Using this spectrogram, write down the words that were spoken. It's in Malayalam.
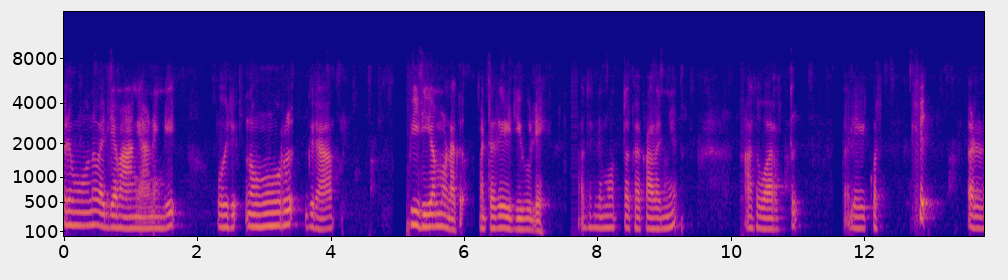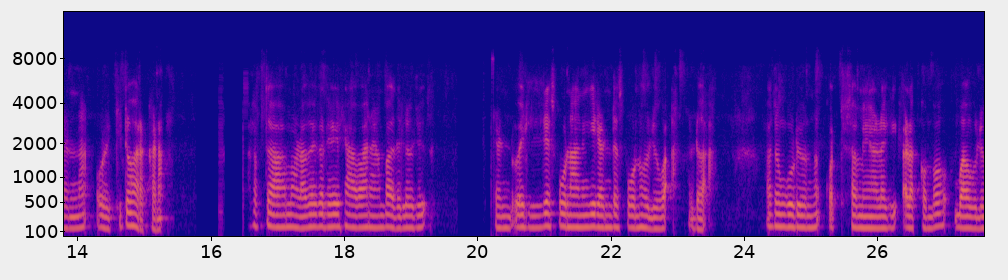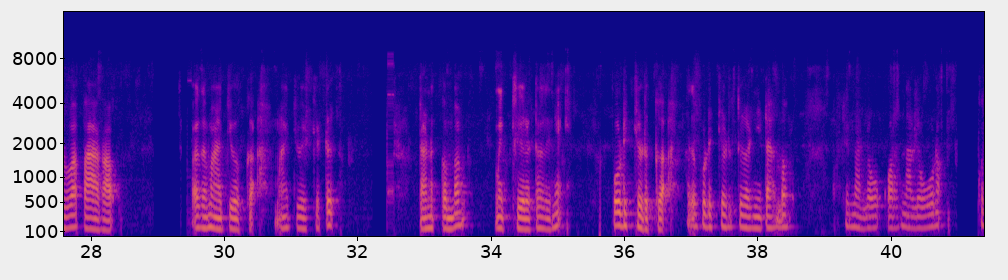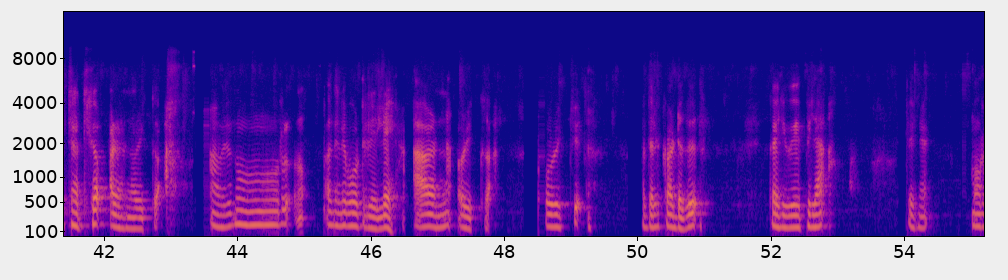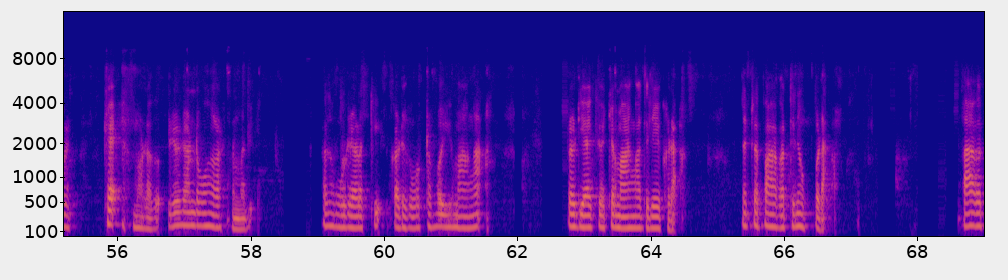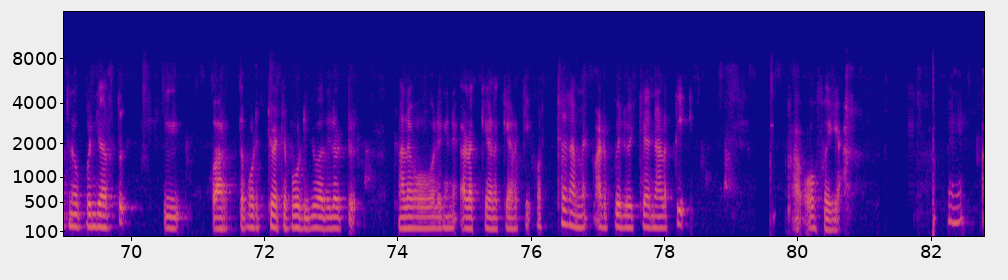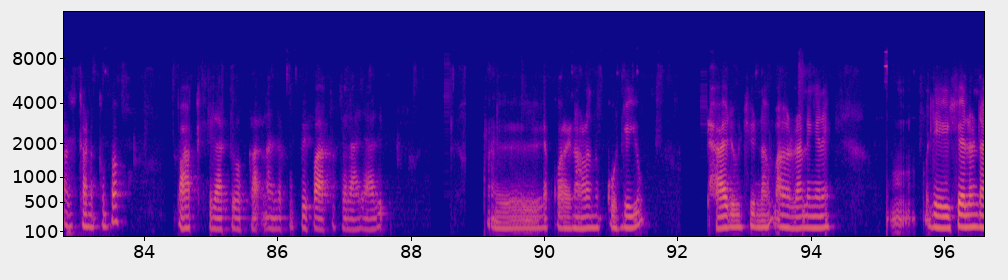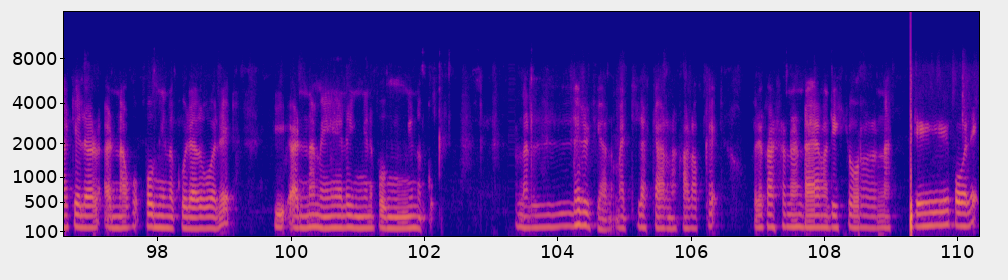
ഒരു മൂന്ന് വലിയ മാങ്ങയാണെങ്കിൽ ഒരു നൂറ് ഗ്രാം പിരിയം മുളക് മറ്റേത് എരിവില്ലേ അതിന്റെ മൊത്തൊക്കെ കളഞ്ഞ് അത് വറുത്ത് അതിലേക്ക് കുറച്ച് വെള്ളെണ്ണ ഒഴിച്ചിട്ട് വറക്കണം. വറുത്ത് ആ മുളക് ഏകദേശം ആവാനാകുമ്പോൾ അതിലൊരു രണ്ട് വലിയ സ്പൂണാണെങ്കിൽ രണ്ട് സ്പൂൺ ഉലുവ ഇടുക. അതും കൂടി ഒന്ന് കുറച്ച് സമയം ഇളകി ഇളക്കുമ്പോൾ ഉലുവ പാകാവും. അത് മാറ്റി വെക്കുക. മാറ്റി വെച്ചിട്ട് തണുക്കുമ്പം മിക്സിയിലിട്ട് അതിനെ പൊടിച്ചെടുക്കുക. അത് പൊടിച്ചെടുത്ത് കഴിഞ്ഞിട്ടാകുമ്പോൾ കുറച്ച് നല്ല കുറച്ച് നല്ലോണം കുറച്ചധികം എണ്ണ ആ ഒരു നൂറ് അതിന്റെ ബോട്ടിലില്ലേ? ആ എണ്ണ ഒഴിക്കുക. ഒഴിച്ച് അതിൽ കടുക് കരിവേപ്പില പിന്നെ മുറിച്ച മുളക്. ഒരു രണ്ട് മൂന്ന് കഷ്ണം മതി. അതും കൂടി ഇളക്കി കടുക് പൊട്ടുമ്പോൾ ഈ മാങ്ങ റെഡിയാക്കി വെച്ച മാങ്ങ അതിലേക്ക് ഇടാം. എന്നിട്ട് പാകത്തിന് ഉപ്പിടാം. പാകത്തിന് ഉപ്പും ചേർത്ത് ഈ വറുത്ത് പൊടിച്ച് വെച്ച പൊടിയും അതിലിട്ട് നല്ലപോലെ ഇങ്ങനെ ഇളക്കി ഇളക്കി ഇളക്കി. കുറച്ച് സമയം അടുപ്പിൽ വെച്ച് തന്നെ ഇളക്കി ഓഫ് ചെയ്യുക ഇനി അത് തണുക്കുമ്പോൾ പാത്രത്തിലാക്കി വെക്കുക നല്ല കുപ്പി പാത്രത്തിലായാൽ നല്ല കുറേ നാൾ നിൽക്കുകയും ചെയ്യും. രുചി ഉണ്ടാകും അതുകൊണ്ടാണ് ഇങ്ങനെ ലേശമെല്ലാം ഉണ്ടാക്കിയാൽ എണ്ണ പൊങ്ങി നിൽക്കില്ല അതുപോലെ ഈ എണ്ണ മേലെ ഇങ്ങനെ പൊങ്ങി നിൽക്കും നല്ല രുചിയാണ്. മറ്റുള്ള അച്ചാറിനേക്കാളൊക്കെ ഒരു കഷണം ഉണ്ടായാൽ മതി ചോറ് തിന്നാൻ ഇതേപോലെ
